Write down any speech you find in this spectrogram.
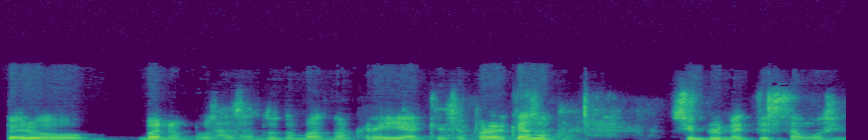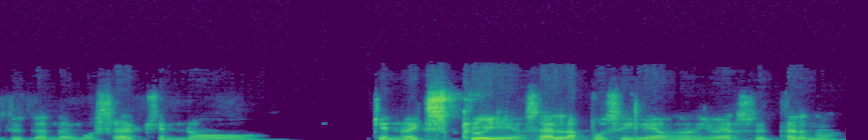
Pero bueno, pues a Santo Tomás no creía que ese fuera el caso. Simplemente estamos intentando demostrar que no, que no excluye, o sea, la posibilidad de un universo eterno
